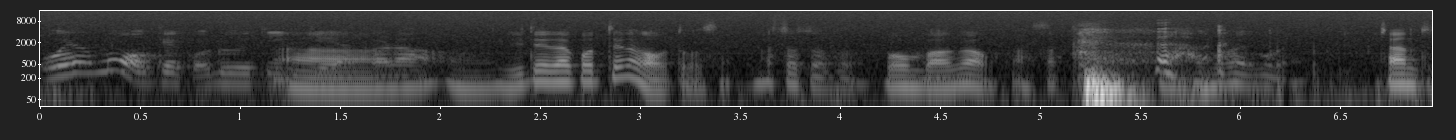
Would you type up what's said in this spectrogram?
親も結構ルーティン系やから。うん。ゆでだこっていうのがお父さんあそうそうそう。ボンバーがお母さん。あごめんごめん。ちゃんと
